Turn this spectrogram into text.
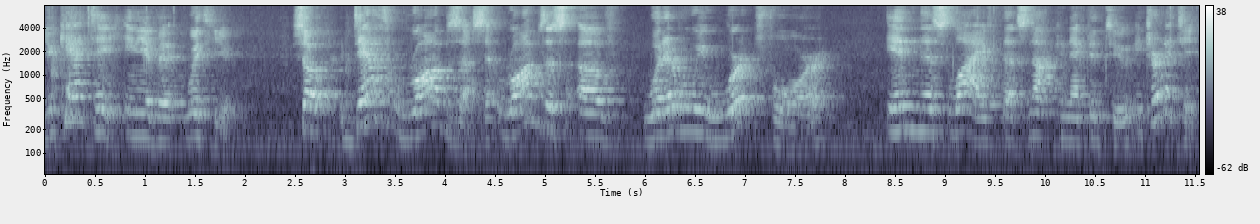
You can't take any of it with you. So death robs us. It robs us of whatever we work for in this life that's not connected to eternity.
